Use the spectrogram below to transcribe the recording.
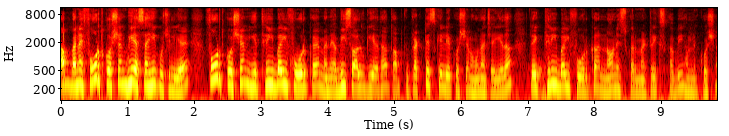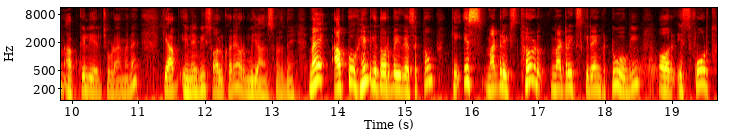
अब मैंने फोर्थ क्वेश्चन भी ऐसा ही कुछ लिया है। फोर्थ क्वेश्चन ये थ्री बाई फोर का है। मैंने अभी सॉल्व किया था तो आपकी प्रैक्टिस के लिए क्वेश्चन होना चाहिए था। तो एक थ्री बाई फोर का नॉन स्क्वायर मैट्रिक्स का भी हमने क्वेश्चन आपके लिए छोड़ा है मैंने कि आप इन्हें भी सॉल्व करें और मुझे आंसर दें। मैं आपको हिंट के तौर पर कह सकता हूँ कि इस मैट्रिक्स थर्ड मैट्रिक्स की रैंक टू होगी और इस फोर्थ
